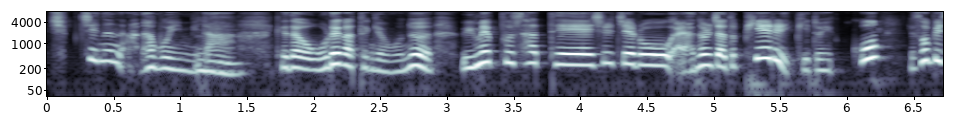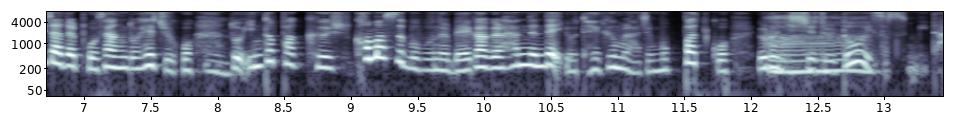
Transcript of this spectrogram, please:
쉽지는 않아 보입니다. 음. 게다가 올해 같은 경우는 위메프 사태에 실제로 야놀자도 피해를 입기도 했고 소비자들 보상도 해주고 음. 또 인터파크 커머스 부분을 매각을 했는데 요 대금을 아직 못 받고 이런 아. 이슈들도 있었습니다.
